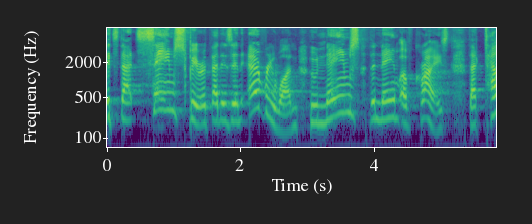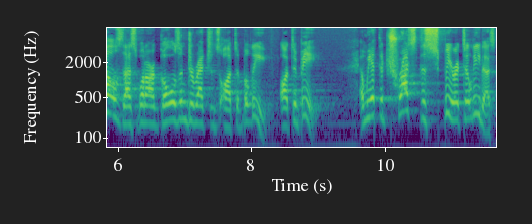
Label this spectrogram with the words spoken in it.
it's that same Spirit that is in everyone who names the name of Christ that tells us what our goals and directions ought to believe, ought to be. And we have to trust the Spirit to lead us.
